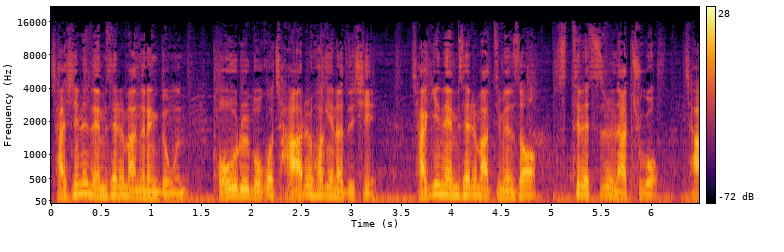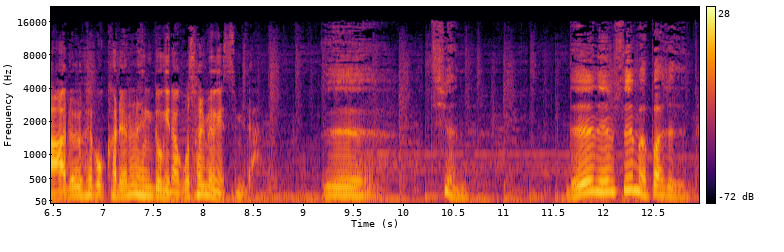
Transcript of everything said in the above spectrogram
자신의 냄새를 맡는 행동은 거울을 보고 자아를 확인하듯이 자기 냄새를 맡으면서 스트레스를 낮추고 자아를 회복하려는 행동이라고 설명했습니다. 으, 취한다. 내 냄새만 빠져든다.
